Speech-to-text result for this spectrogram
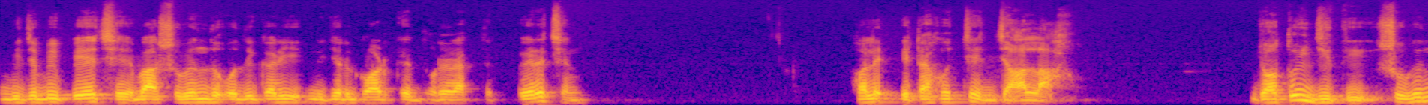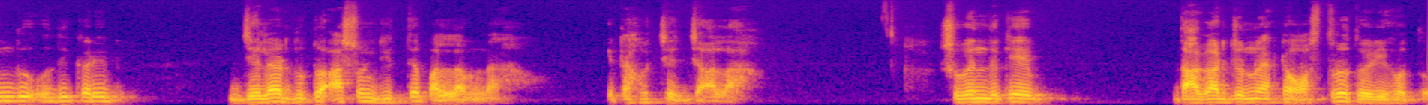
বিজেপি পেয়েছে বা শুভেন্দু অধিকারী নিজের গড়কে ধরে রাখতে পেরেছেন, ফলে এটা হচ্ছে জ্বালা। যতই জিতি, শুভেন্দু অধিকারীর জেলার দুটো আসন জিততে পারলাম না, এটা হচ্ছে জ্বালা। শুভেন্দুকে দাগার জন্য একটা অস্ত্র তৈরি হতো,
